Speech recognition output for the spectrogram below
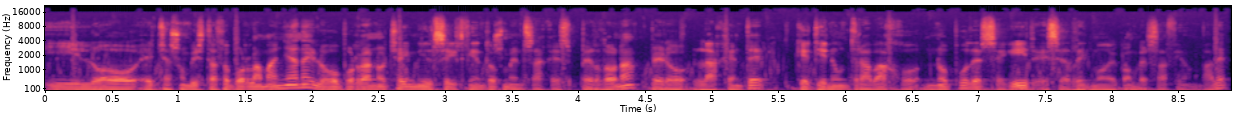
y lo echas un vistazo por la mañana y luego por la noche hay 1600 mensajes. Perdona, pero la gente que tiene un trabajo no puede seguir ese ritmo de conversación, ¿vale?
